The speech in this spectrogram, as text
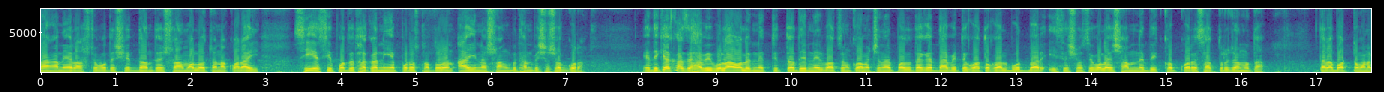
ভাঙা নিয়ে রাষ্ট্রপতির সিদ্ধান্তের সমালোচনা করাই সিএসি পদে থাকা নিয়ে প্রশ্ন তোলেন আইন ও সংবিধান বিশেষজ্ঞরা। এদিকে কাজে হাবিবুল আওয়ালের নেতৃত্বাধীন নির্বাচন কমিশনের পদত্যাগের দাবিতে গতকাল বুধবার ইসি সচিবালয়ের সামনে বিক্ষোভ করে ছাত্র জনতা। তারা বর্তমানে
